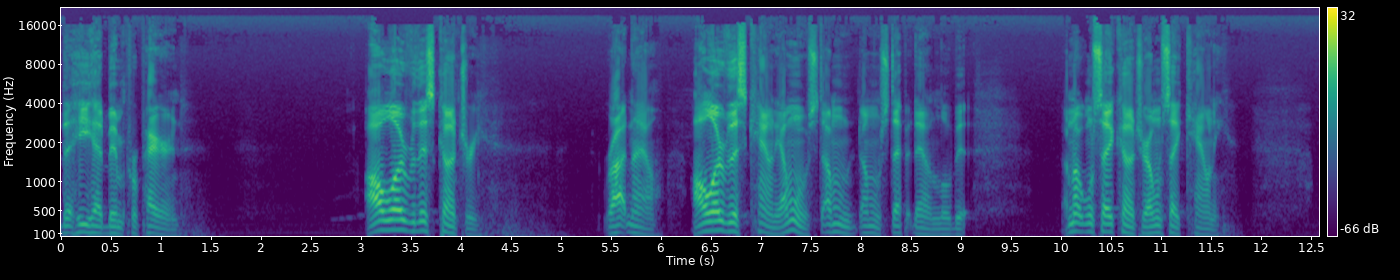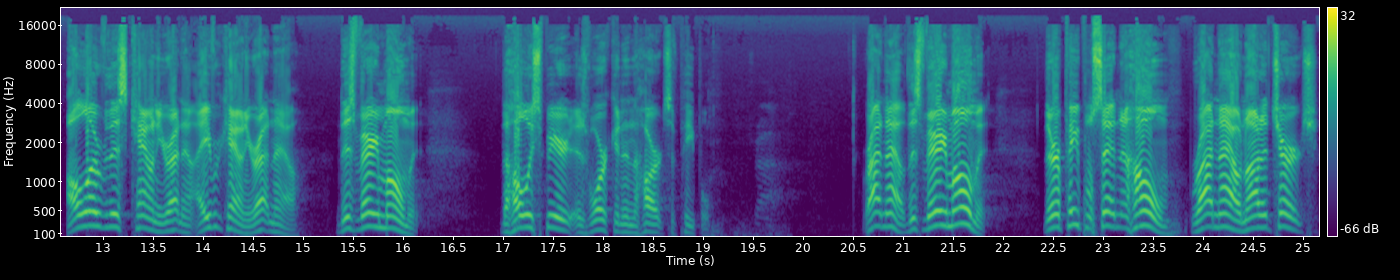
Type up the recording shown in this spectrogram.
that he had been preparing. All over this country, right now, all over this county. I'm gonna, I'm gonna, I'm gonna step it down a little bit. I'm not going to say country, I'm to say county. All over this county right now, Avery County right now, this very moment, the Holy Spirit is working in the hearts of people. Right now, this very moment, there are people sitting at home right now, not at church,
